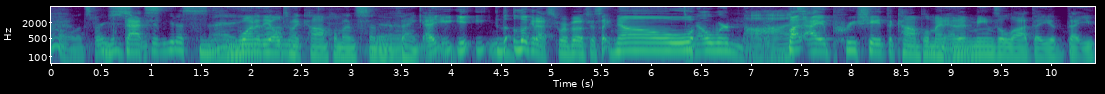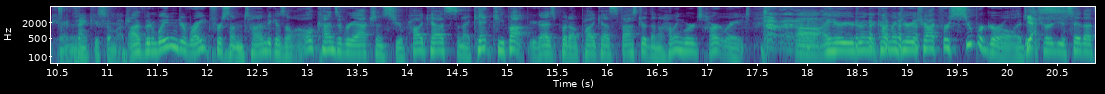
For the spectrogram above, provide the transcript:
Oh, that's very That's of you to say. One of the ultimate compliments, and thank. Uh, you, you- look at us; we're both just like, no, No, we're not. But I appreciate the compliment, and it means a lot that you that you care. Thank you so much. I've been waiting to write for some time because of all kinds of reactions to your podcasts, and I can't keep up. You guys put out podcasts faster than a hummingbird's heart rate. Uh, I hear you're doing a commentary track for Supergirl. I just Yes. heard you say that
